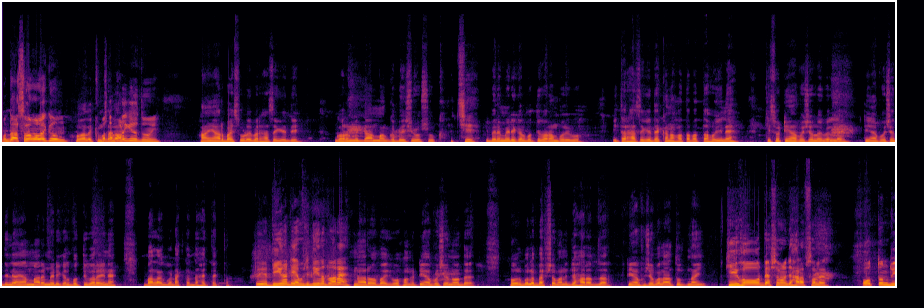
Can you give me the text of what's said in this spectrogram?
বন্ধু আসসালামু আলাইকুম। ওয়ালাইকুম সালাম। হরে কিছু তুমি? হ্যাঁ আর ভাই সুড়ে বের হাসে গিয়ে দি গরম মির দান মাগ্য বেশি অসুখ। আচ্ছা। এবারে মেডিকেল ভর্তি করাম পড়িব ইতার হাসে গিয়ে দেখানো হতাবার্তা হই নে। কিছু টিয়া পয়সা লই বেললাই টিয়া পয়সা দিলে আর মারে মেডিকেল ভর্তি করাই নে? বালাগ্য ডাক্তার দেখাই থাকতাম তুই দিই না টিয়া বুঝি দিই না তোমারে না রো ভাই ওখানে টিয়া পয়সা ন দে হোর বলে ব্যবসা বাণিজ্য হারাপ যার টিয়া পয়সা বলে আতুত নাই। কি হর ব্যবসা বাণিজ্য খারাপ চলে? ও তুন দুই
